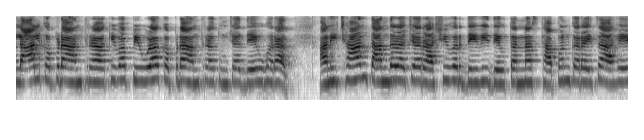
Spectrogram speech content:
लाल कपडा अंथरा किंवा पिवळा कपडा अंथरा तुमच्या देव देवघरात. आणि छान तांदळाच्या राशीवर देवी देवतांना स्थापन करायचं आहे.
